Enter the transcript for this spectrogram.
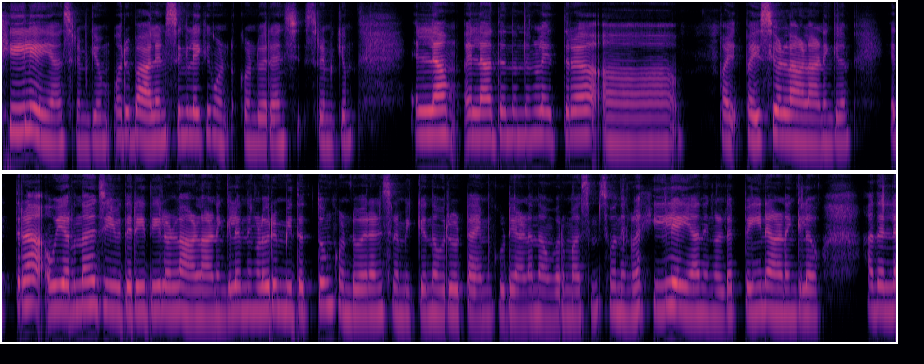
ഹീൽ ചെയ്യാൻ ശ്രമിക്കും. ഒരു ബാലൻസിങ്ങിലേക്ക് കൊണ്ട് കൊണ്ടുവരാൻ ശ്രമിക്കും. എല്ലാം എല്ലാത്തിൽ നിന്നും നിങ്ങൾ എത്ര പൈസയുള്ള ആളാണെങ്കിലും എത്ര ഉയർന്ന ജീവിത രീതിയിലുള്ള ആളാണെങ്കിലും നിങ്ങളൊരു മിതത്വം കൊണ്ടുവരാൻ ശ്രമിക്കുന്ന ഒരു ടൈം കൂടിയാണ് നവംബർ മാസം. സോ നിങ്ങൾ ഹീൽ ചെയ്യുക നിങ്ങളുടെ പെയിൻ ആണെങ്കിലോ അതല്ല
